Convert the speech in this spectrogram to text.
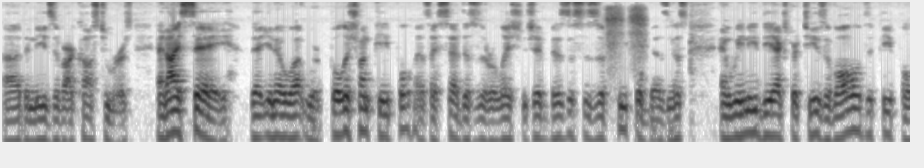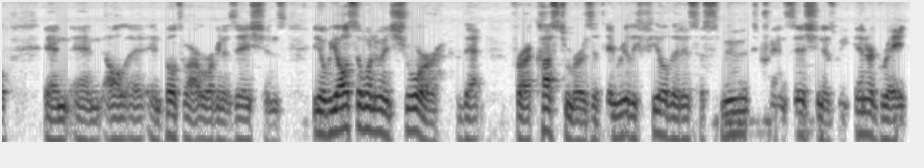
uh, the needs of our customers. And I say that, you know what, we're bullish on people. As I said, this is a relationship business, this is a people business, and we need the expertise of all of the people and, and all, in both of our organizations. You know, we also want to ensure that for our customers that they really feel that it's a smooth transition as we integrate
